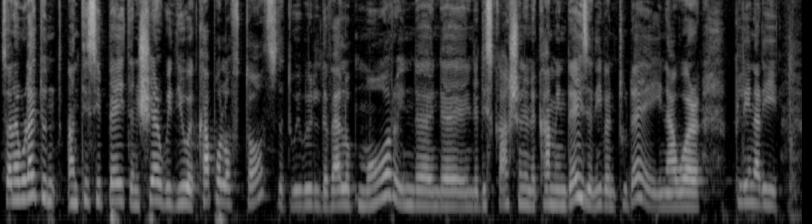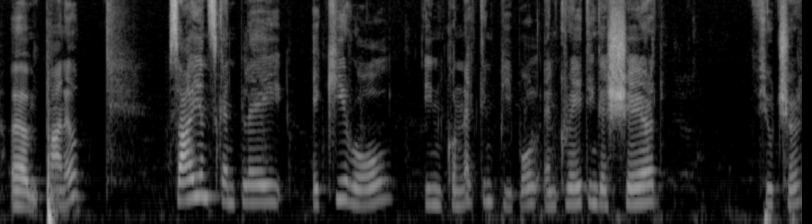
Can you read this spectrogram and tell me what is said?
So I would like to anticipate and share with you a couple of thoughts that we will develop more in the, in the, in the discussion in the coming days and even today in our plenary um, panel. Science can play a key role in connecting people and creating a shared future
